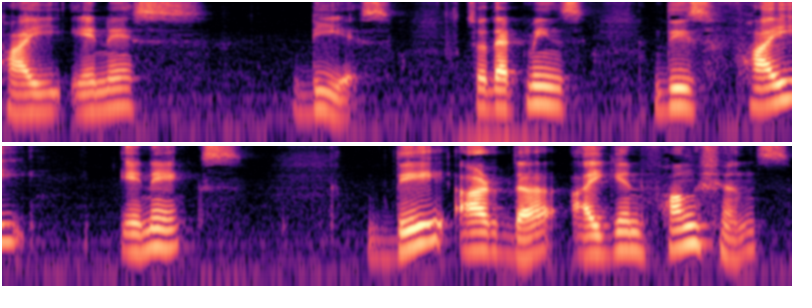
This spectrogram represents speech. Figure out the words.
phi n s d s. So, that means these phi n x they are the eigen functions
